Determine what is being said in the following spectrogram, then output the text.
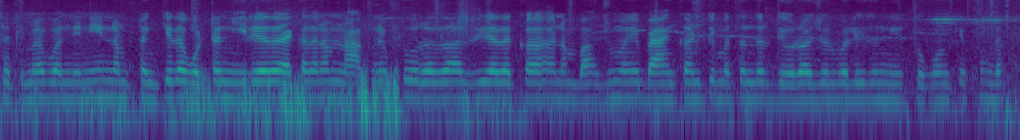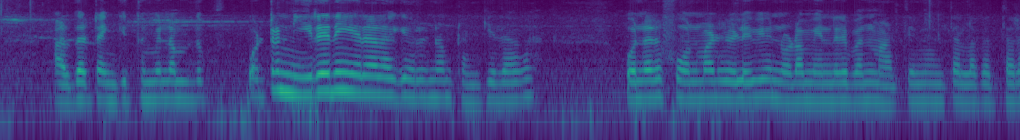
ಛತ್ ಮ್ಯಾಗ ಬಂದೀನಿ. ನಮ್ಮ ಟಂಕಿದಾಗ ಒಟ್ಟ ನೀರೇ ಅದ. ಯಾಕಂದ್ರೆ ನಮ್ಮ ನಾಲ್ಕನೇ ಫ್ಲೋರ್ ಅದ ಅಲ್ರಿ. ಅದಕ್ಕೆ ನಮ್ಮ ಬಾಜು ಮನೆ ಬ್ಯಾಂಕ್ ಅಂಟಿ ಮತ್ತಂದ್ರೆ ದೇವರಾಜರ ಬಳಿ ಇದು ನೀರು ತೊಗೊಂಡು ಕೇಸಂದ್ರೆ ಅರ್ಧ ಟಂಕಿ ತುಂಬಿ ನಮ್ಮದು ಒಟ್ಟು ನೀರೇ ಇರಲಾಗ್ಯಾವ್ರಿ ನಮ್ಮ ಟಂಕಿದಾಗ. ಓನರ ಫೋನ್ ಮಾಡಿ ಹೇಳಿವಿ, ನೋಡಮ್ಮ ಏನಾರ ಬಂದು ಮಾಡ್ತೀನಿ ಅಂತ ಅಲ್ಲಕತ್ತಾರ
